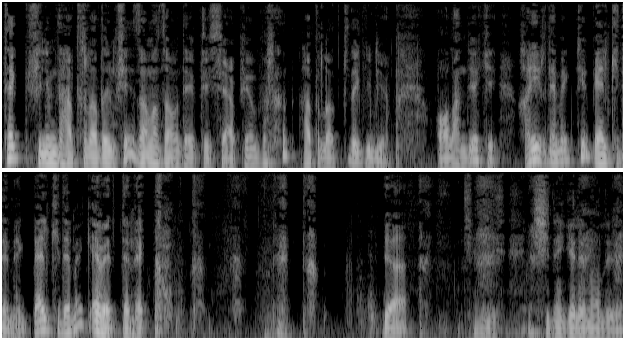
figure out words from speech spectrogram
tek filmde hatırladığım şey zaman zaman da hep şey yapıyorum falan hatırlattı da gülüyor. Oğlan diyor ki hayır demek diyor belki demek. Belki demek evet demek. ya. Şimdi işine gelen alıyor.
